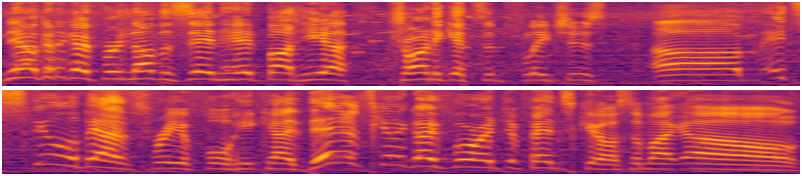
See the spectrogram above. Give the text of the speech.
Now I'm going to go for another Zen headbutt here, trying to get some flinches. Um, it's still about a three or four hit K. Then it's going to go for a Defense Curl. So I'm like, oh,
